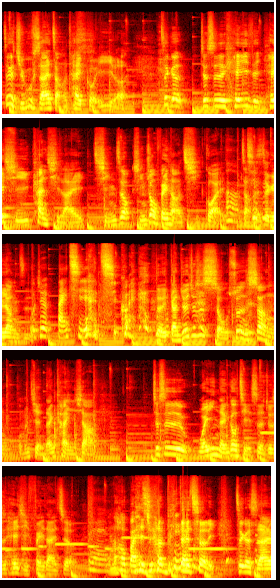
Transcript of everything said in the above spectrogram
这个局部实在长得太诡异了。这个就是黑的黑棋看起来形状形状非常的奇怪，嗯，长成这个样子。我觉得白棋也很奇怪。对，感觉就是手顺上，我们简单看一下。就是唯一能够解释的就是黑棋飞在这，对，然后白棋居然飞在这里，这个实在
